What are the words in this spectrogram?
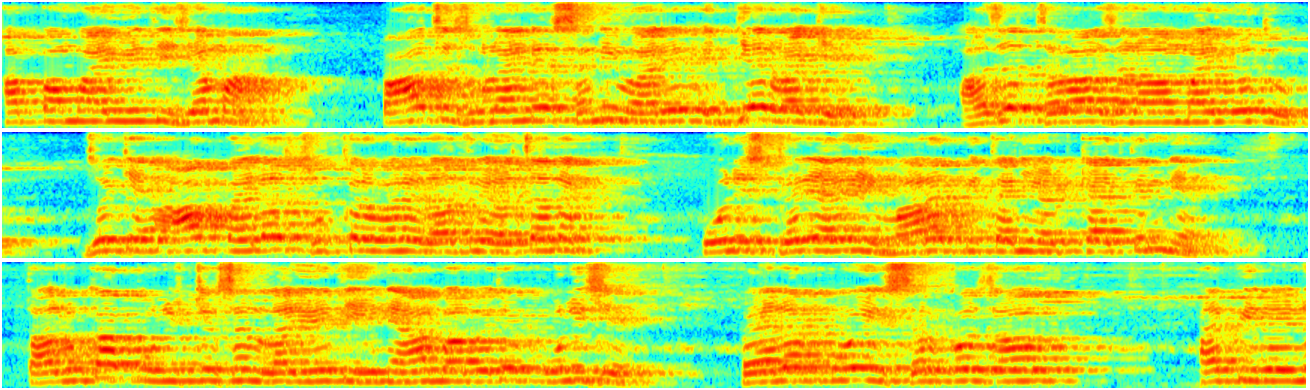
આપવામાં આવી હતી, જેમાં પાંચ જુલાઈને શનિવારે અગિયાર વાગ્યે હાજર થવા જણાવવામાં આવ્યું હતું. જોકે આ પહેલાં શુક્રવારે રાત્રે અચાનક પોલીસ ઘરે આવી, મારા પિતાની અટકાયત કરીને તાલુકા પોલીસ સ્ટેશન લાવી હતી અને આ બાબતે પોલીસે પહેલાં કોઈ સરખો જવાબ આપી રહી ન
